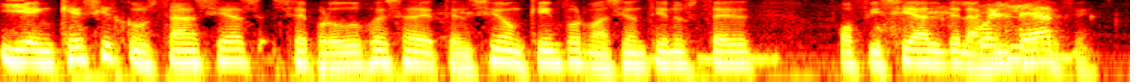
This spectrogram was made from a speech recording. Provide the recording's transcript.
¿Y en qué circunstancias se produjo esa detención? ¿Qué información tiene usted oficial de la Pues agencia le EFE?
